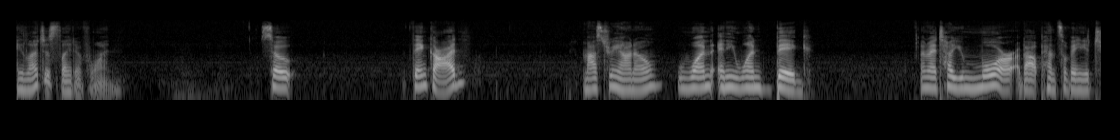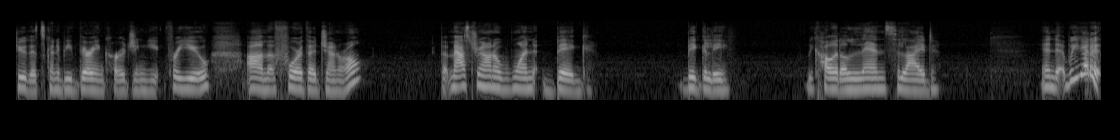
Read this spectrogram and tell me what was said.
a legislative one. So thank God Mastriano won and he won big. I'm going to tell you more about Pennsylvania too. That's going to be very encouraging for you um, for the general. But Mastriano won big, bigly. We call it a landslide. And we got to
